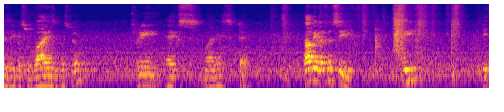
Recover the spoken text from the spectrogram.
is equal to y is equal to 3x minus 10. Now we are left with CD. C, D,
